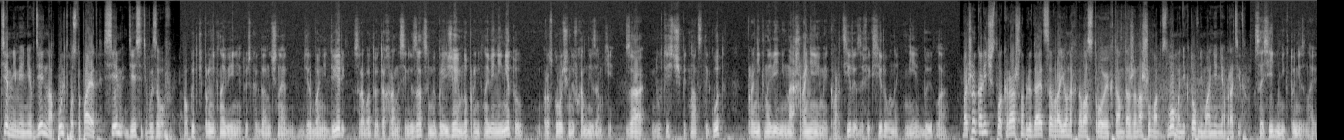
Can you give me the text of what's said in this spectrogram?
Тем не менее, в день на пульт поступает 7-10 вызовов. Попытки проникновения, то есть когда начинает дербанить дверь, срабатывает охрана сигнализации, мы приезжаем, но проникновения нету, раскурочены входные замки. За 2015 год проникновений на охраняемые квартиры зафиксировано не было. Большое количество краж наблюдается в районах новостроек. Там даже на шум от взлома никто внимания не обратит. Соседей никто не знает.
